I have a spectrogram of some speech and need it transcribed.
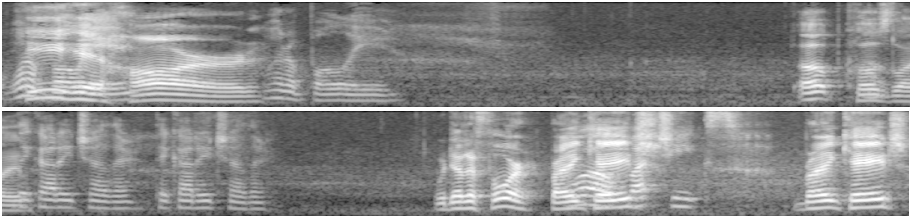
Oh, what a he bully! hit hard. What a bully! Oh, clothesline. They got each other. They got each other. We're down to four. Brian Whoa, Cage, butt cheeks. Brian Cage,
